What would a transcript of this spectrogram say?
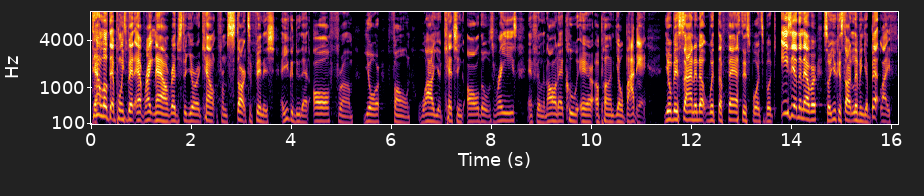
Download that PointsBet app right now and register your account from start to finish. And you can do that all from your phone while you're catching all those rays and feeling all that cool air upon your body. You'll be signing up with the fastest sports book, easier than ever, so you can start living your bet life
